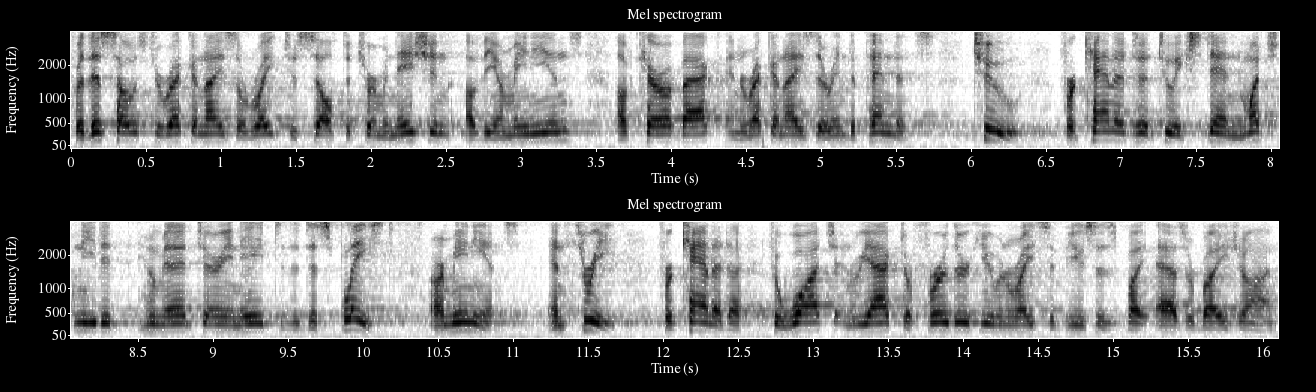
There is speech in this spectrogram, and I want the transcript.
for this House to recognize the right to self-determination of the Armenians of Karabakh and recognize their independence. Two, for Canada to extend much-needed humanitarian aid to the displaced Armenians. And three, for Canada to watch and react to further human rights abuses by Azerbaijan.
